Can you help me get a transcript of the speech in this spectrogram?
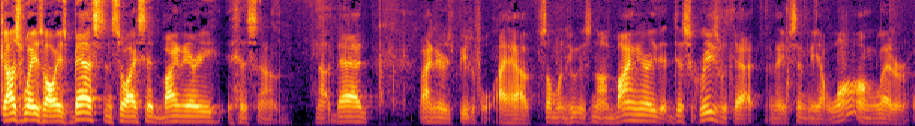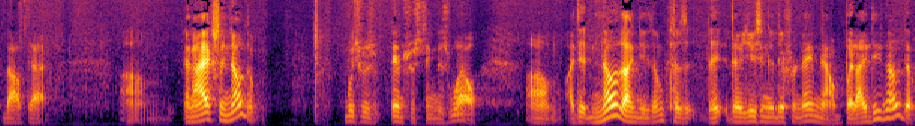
God's way is always best, and so I said binary is um, not bad. Binary is beautiful. I have someone who is non binary that disagrees with that, and they've sent me a long letter about that. Um, and I actually know them, which was interesting as well. Um, I didn't know that I knew them because they, are using a different name now, but I do know them.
